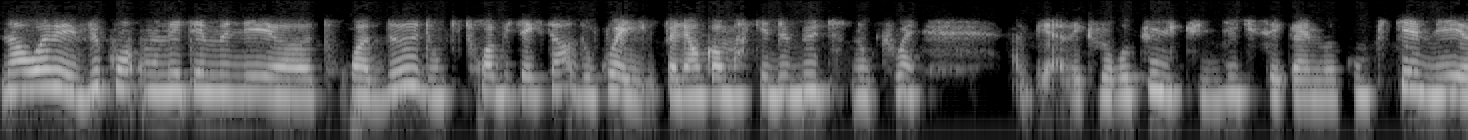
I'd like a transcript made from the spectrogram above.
non, ouais, mais vu qu'on était mené 3-2, donc 3 buts etc. donc ouais, il fallait encore marquer deux buts. Donc ouais, avec le recul, tu te dis que c'est quand même compliqué, mais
